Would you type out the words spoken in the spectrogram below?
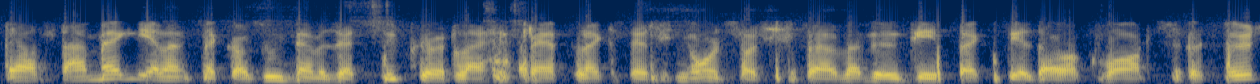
De aztán megjelentek az úgynevezett tükörreflexes 8-as felvevőgépek, például a Quartz 5-ös,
